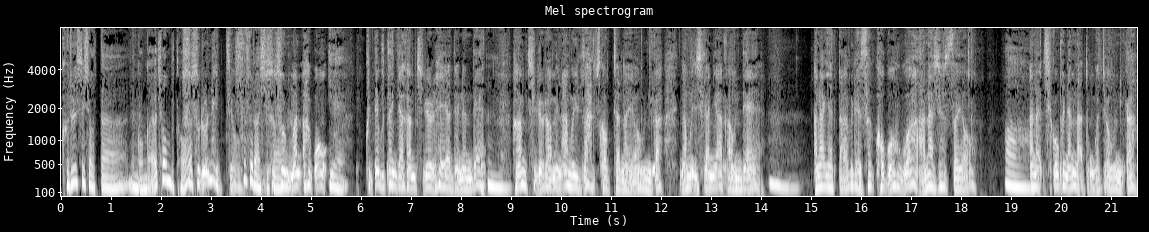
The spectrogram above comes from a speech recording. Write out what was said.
글을 쓰셨다는 건가요? 처음부터? 수술은 했죠. 수술하시고. 수술만 하고. 예. 그때부터 이제 항암 치료를 해야 되는데 음. 항암 치료를 하면 아무 일도 할 수가 없잖아요. 그러니까 남은 시간이 아까운데 음. 안 하겠다 그래서 거부하고 안 하셨어요. 아. 안 하시고 그냥 놔둔 거죠. 그러니까.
